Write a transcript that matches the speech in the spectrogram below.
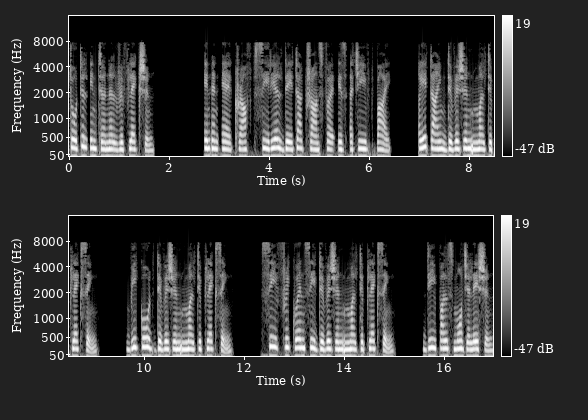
total internal reflection. In an aircraft serial data transfer is achieved by A. Time division multiplexing B. Code division multiplexing C. Frequency division multiplexing D. Pulse modulation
